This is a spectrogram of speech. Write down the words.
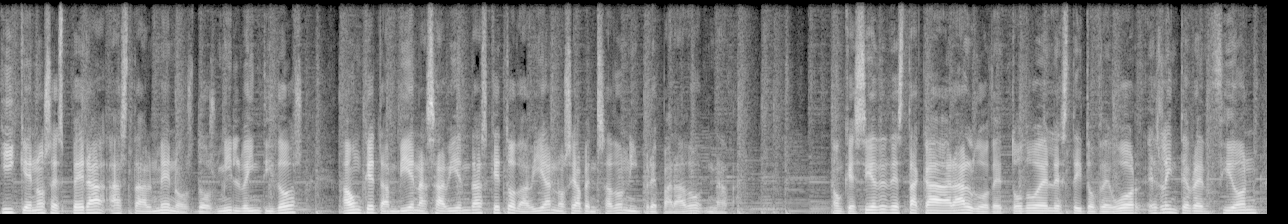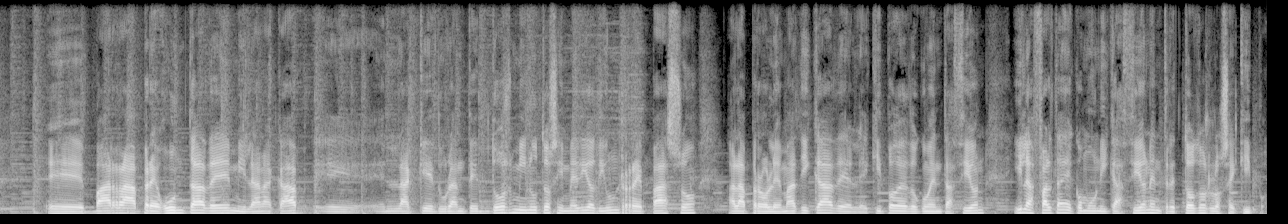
y que no se espera hasta al menos 2022, aunque también a sabiendas que todavía no se ha pensado ni preparado nada. Aunque sí he de destacar algo de todo el State of the World es la intervención eh, barra pregunta de Milana Cap, eh, en la que durante dos minutos y medio di un repaso a la problemática del equipo de documentación y la falta de comunicación entre todos los equipos.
